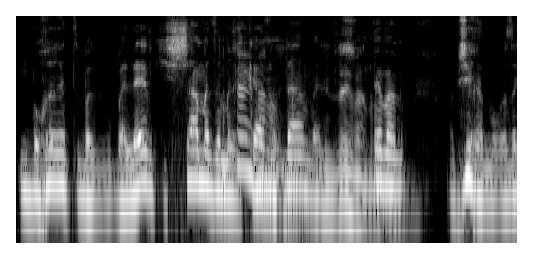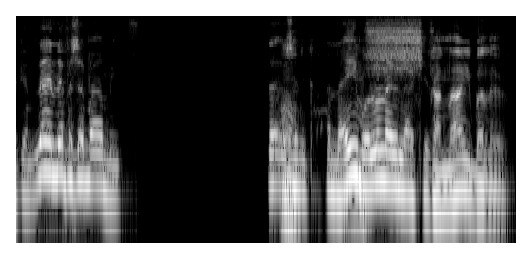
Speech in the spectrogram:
היא בוחרת ב- בלב, כי שם זה אוקיי, מרכז הדם. עם זה. הבנו. הבנו. ממשיך אדמו"ר הזקן, זה הנפש הבעמית. זה מה. שנקרא, נעים או לא נעים להכיר. משכנה היא בלב.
